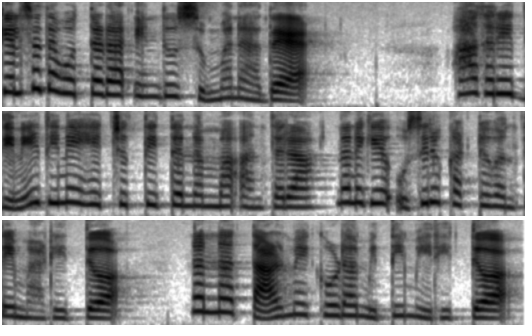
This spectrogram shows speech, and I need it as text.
ಕೆಲಸದ ಒತ್ತಡ ಎಂದು ಸುಮ್ಮನಾದೆ. ಆದರೆ ದಿನೇ ದಿನೇ ಹೆಚ್ಚುತ್ತಿದ್ದ ನಮ್ಮ ಅಂತರ ನನಗೆ ಉಸಿರು ಕಟ್ಟುವಂತೆ ಮಾಡಿದ್ದು. ನನ್ನ ತಾಳ್ಮೆ ಕೂಡ ಮಿತಿ ಮೀರಿದ್ದು.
